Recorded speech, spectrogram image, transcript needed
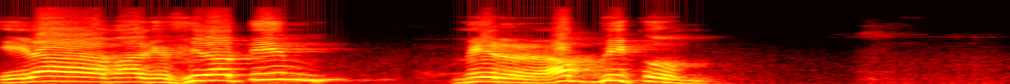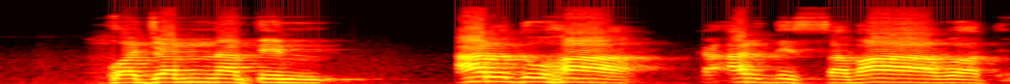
ইলা মাগফিরাতিম মির রাব্বিকুম জান্নাতিন আরদুহা কাআরদিস সামাওয়াতি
